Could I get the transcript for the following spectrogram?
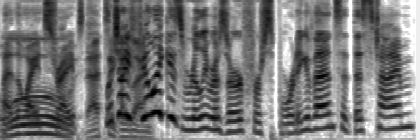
by the White Stripes, which I feel one. like is really reserved for sporting events at this time.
